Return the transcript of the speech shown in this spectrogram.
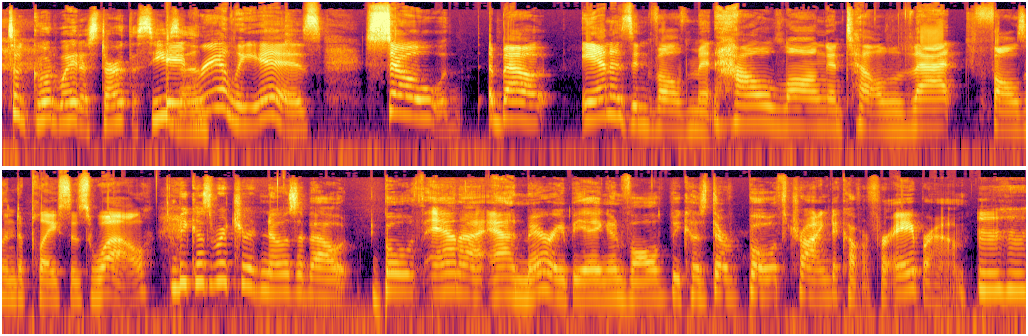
It's a good way to start the season It really is. So about Anna's involvement, how long until that falls into place as well? because Richard knows about both Anna and Mary being involved because they're both trying to cover for Abraham. Mm-hmm.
